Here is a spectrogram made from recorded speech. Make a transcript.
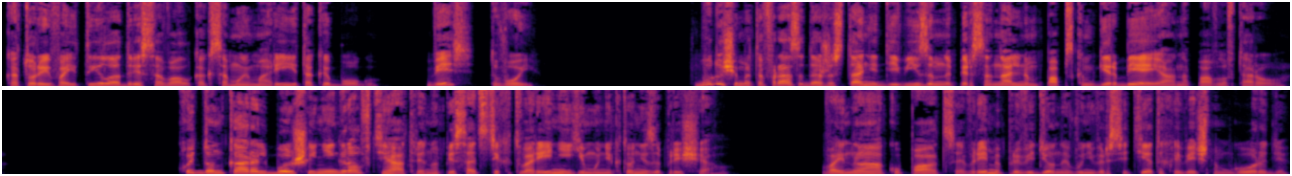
которые Войтыла адресовал как самой Марии, так и Богу. «Весь твой». В будущем эта фраза даже станет девизом на персональном папском гербе Иоанна Павла II. Хоть Дон Кароль больше и не играл в театре, но писать стихотворения ему никто не запрещал. Война, оккупация, время, проведенное в университетах и вечном городе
